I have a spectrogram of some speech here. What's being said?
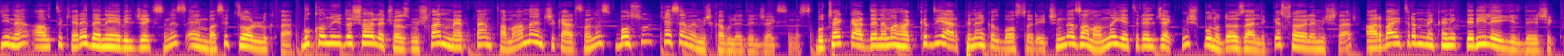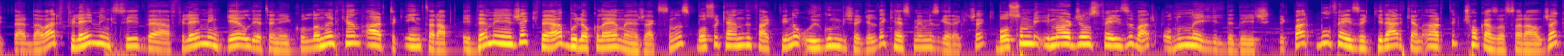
Yine 6 kere deneyebileceksiniz en basit zorlukta. Bu konuyu da şöyle çözmüşler. Map'ten tamamen çıkarsanız boss'u kesememiş kabul edileceksiniz. Bu tekrar deneme hakkı diğer Pinnacle bossları için de zamanla getirilecekmiş. Bunu da özellikle söylemişler. Arbiter'ın mekanikleriyle ilgili değişiklikler de var. Flaming Seed veya Flaming Gale yeteneği kullanırken artık interrupt edemeyecek veya bloklayamayacaksınız. Boss'u kendi taktiğine uygun bir şekilde kesmemiz gerekecek. Boss'un bir emergence phase'i var. Onunla ilgili de değişiklik var. Bu phase'e girerken artık çok az hasar alacak.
